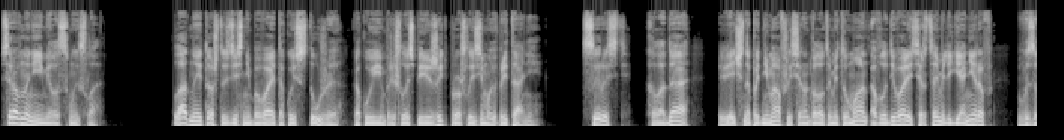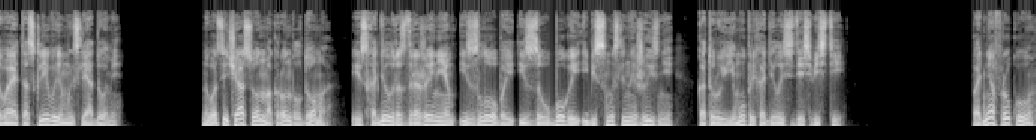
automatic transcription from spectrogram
все равно не имело смысла. Ладно и то, что здесь не бывает такой стужи, какую им пришлось пережить прошлой зимой в Британии. Сырость, холода, вечно поднимавшийся над болотами туман овладевали сердцами легионеров вызывая тоскливые мысли о доме. Но вот сейчас он, Макрон, был дома и исходил раздражением и злобой из-за убогой и бессмысленной жизни, которую ему приходилось здесь вести. Подняв руку,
